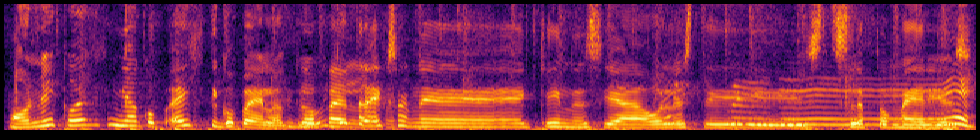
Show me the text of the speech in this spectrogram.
Ο Νίκο έχει, μια, κοπ- έχει την κοπέλα Την του κοπέλα και του. τρέξανε εκείνες για όλες τις, τις λεπτομέρειες. Ε,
